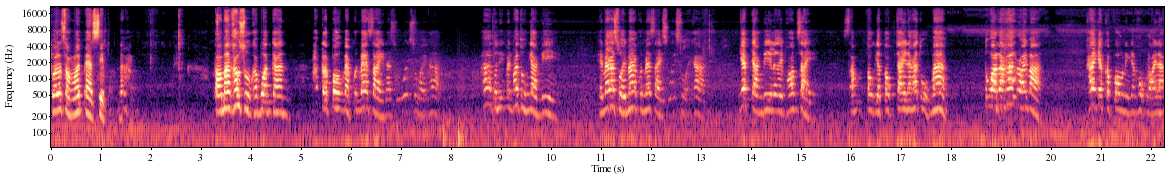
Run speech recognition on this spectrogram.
ตัวละ 280 นะ ต่อมาเข้าสู่ขบวนการผ้ากระโปรงแบบคุณแม่ใส่นะสวยๆค่ะผ้าตัวนี้เป็นผ้าถุงอย่างดี เห็นไหมคะสวยมากคุณแม่ใส่สวยๆค่ะ เย็บอย่างดีเลยพร้อมใส่ตกอย่าตกใจนะคะ ถูกมาก ตัวละห้าร้อยบาท ค่าเย็บกระโปรงหนึ่งยังหกร้อยนะ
